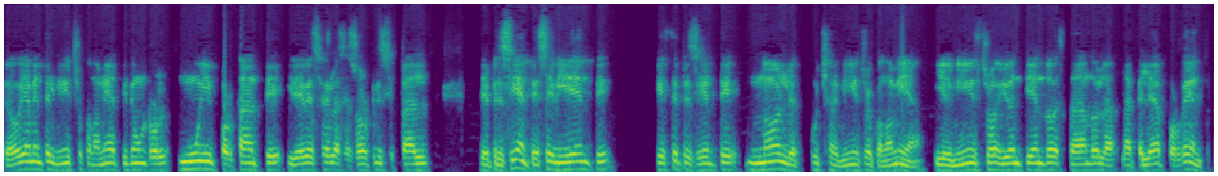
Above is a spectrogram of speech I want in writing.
pero obviamente el ministro de Economía tiene un rol muy importante y debe ser el asesor principal del presidente. Es evidente que este presidente no le escucha al ministro de Economía y el ministro, yo entiendo, está dando la, la pelea por dentro.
